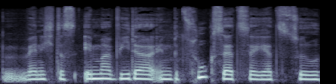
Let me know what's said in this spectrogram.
wenn ich das immer wieder in Bezug setze jetzt zu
